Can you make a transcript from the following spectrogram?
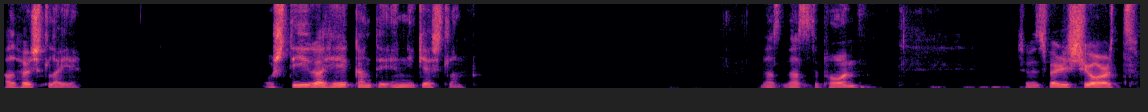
að haustlægi. Og stíga hikandi inn í geislan. That's, that's the poem. So it's very short,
